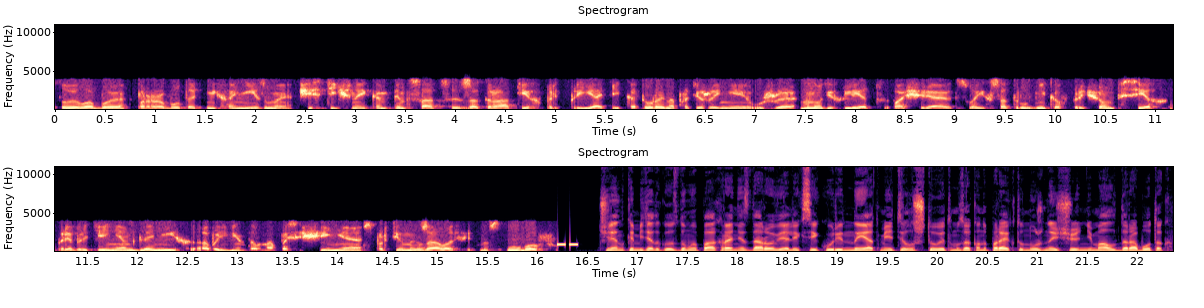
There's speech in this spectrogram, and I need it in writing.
стоило бы проработать механизмы частичной компенсации затрат тех предприятий, которые на протяжении уже многих лет поощряют своих сотрудников, причем всех, приобретением для них абонементов абонентов на посещение спортивных залов, фитнес-клубов. Член Комитета Госдумы по охране здоровья Алексей Курины отметил, что этому законопроекту нужно еще немало доработок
